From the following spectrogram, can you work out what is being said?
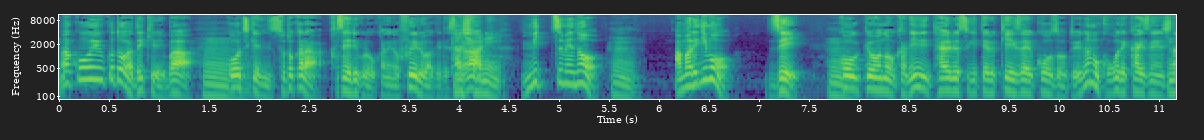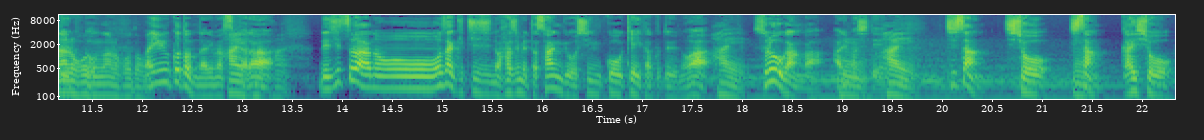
まあこういうことができれば、高知県に外から稼いでくるお金が増えるわけですから、確かに。三つ目の、あまりにも税、公共のお金に頼りすぎている経済構造というのもここで改善していくとまあ、いうことになりますから、はいはいはい。で実はあのー尾崎知事の始めた産業振興計画というのは、はい。スローガンがありまして、はい。地産地消地産外消はい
